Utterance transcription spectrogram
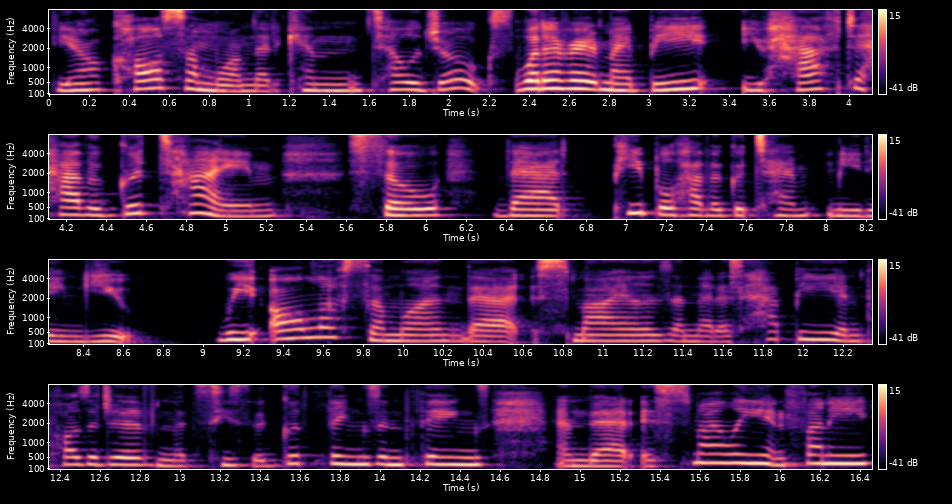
you know call someone that can tell jokes. Whatever it might be you have to have a good time so that people have a good time meeting you. We all love someone that smiles and that is happy and positive and that sees the good things in things and that is smiley and funny.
